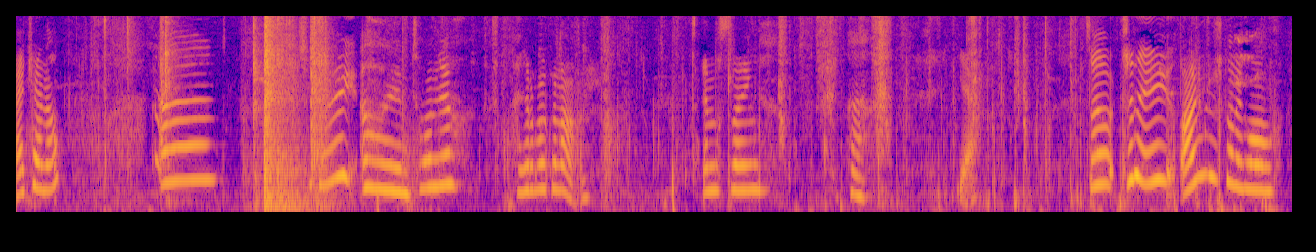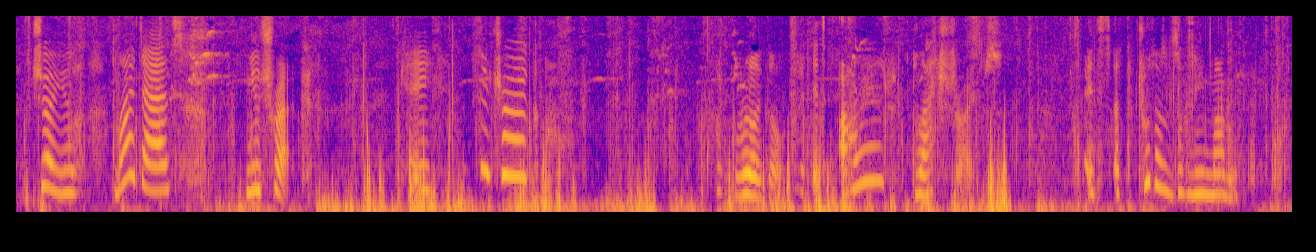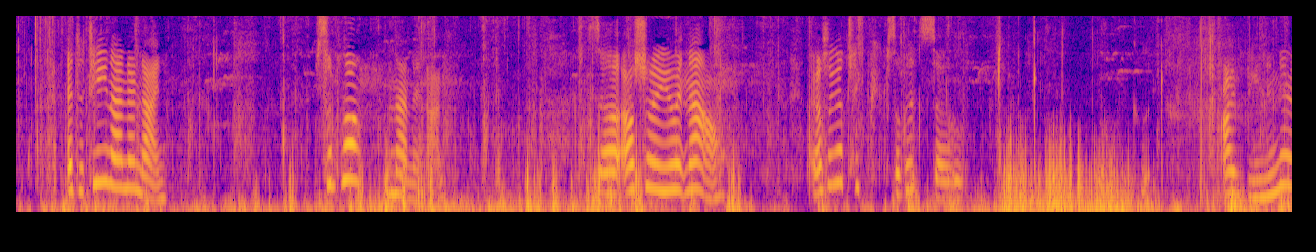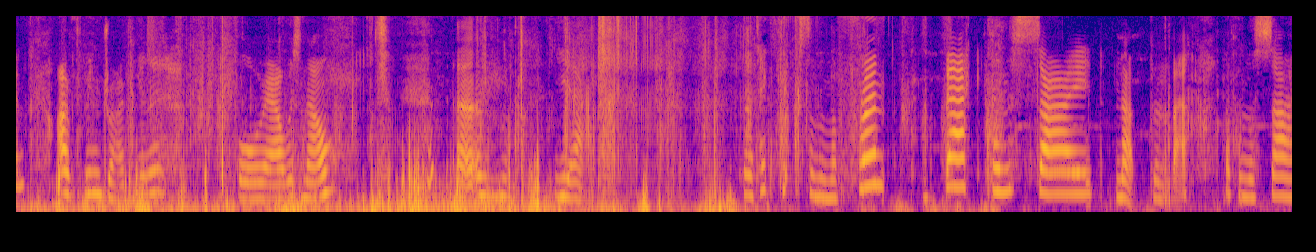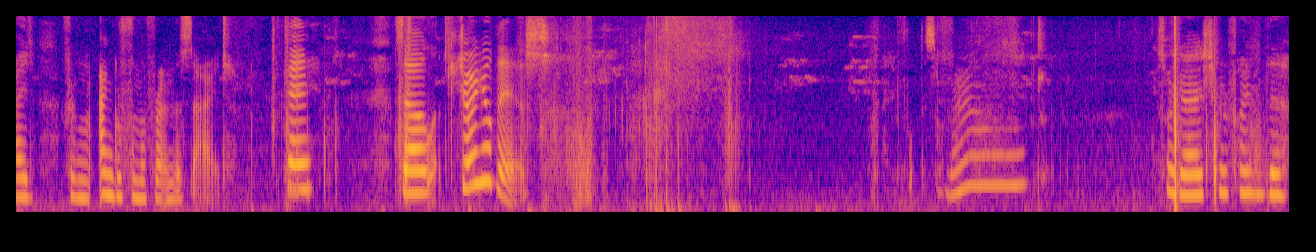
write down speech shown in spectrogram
my channel. And today I am telling you I got a on. And this thing, huh, yeah. So today I'm just gonna go show you my dad's new truck. Okay, new truck. Really cool. It's orange with black stripes. It's a 2017 model. It's a T909. Simpler 999. I'll show you it now. I also gotta take pics of it, so I've been in it. I've been driving in it for four hours now. um, yeah. Gonna take pics from the front, back, and the side. Not from the back, but from the side, from angle from the front and the side. Okay? So let's show you this. Flip this around. Sorry guys, trying to find the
